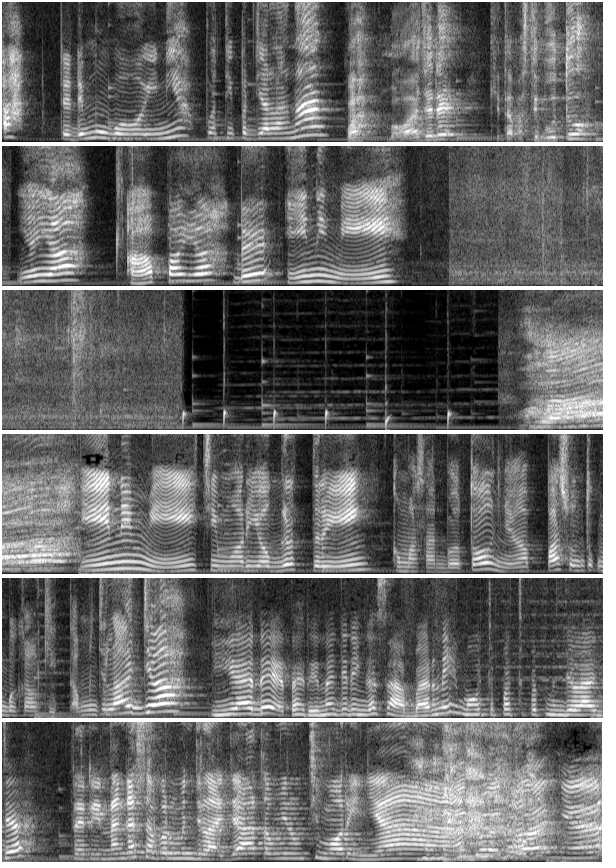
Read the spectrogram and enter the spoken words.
Ah, Dede mau bawa ini ya buat di perjalanan. Wah, bawa aja, Dek. Kita pasti butuh. Iya ya. Apa ya, Dek? Ini nih. Wah. Ini Mi, Cimori yogurt drink. Kemasan botolnya pas untuk bekal kita menjelajah. Iya, Dek. Teh Rina jadi nggak sabar nih mau cepet-cepet menjelajah. Terina nggak sabar menjelajah atau minum cimorinya. Dua-duanya.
